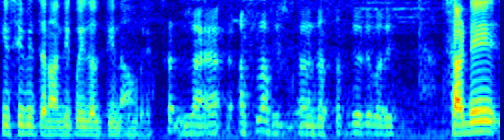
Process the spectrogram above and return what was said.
ਕਿਸੇ ਵੀ ਤਰ੍ਹਾਂ ਦੀ ਕੋਈ ਗਲਤੀ ਨਾ ਹੋਵੇ। ਸਰ ਅਸਲਾ ਦੱਸ ਸਕਦੇ ਹੋ ਇਹਦੇ ਬਾਰੇ? ਸਾਡੇ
